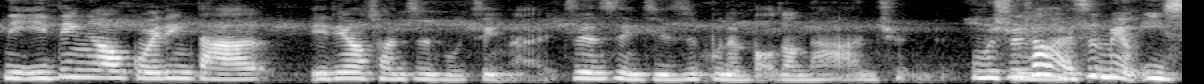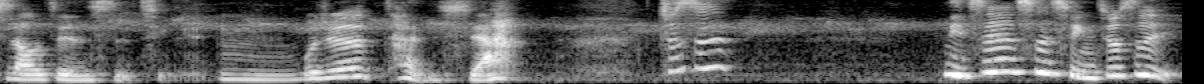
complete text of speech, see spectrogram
你一定要规定大家一定要穿制服进来，这件事情其实是不能保障大家安全的。我们学校还是没有意识到这件事情、哎、嗯，我觉得很瞎，就是你这件事情就是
